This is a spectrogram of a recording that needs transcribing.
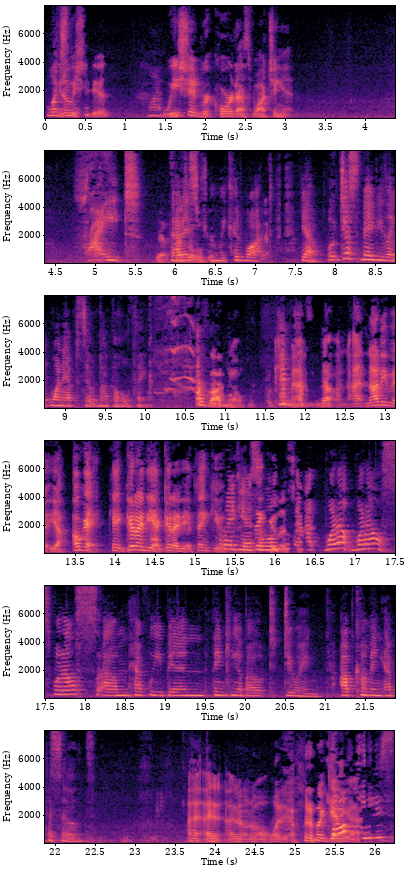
What You know what we should do? What? We should record us watching it. Right. Yes, that's is we'll true. We could watch. Yeah. Well, just maybe like one episode, not the whole thing. Oh God, no. Okay, Matt. No, not, not even. Yeah. Okay. Okay. Good idea. Good idea. Thank you. Good idea. So Thank we'll you, do What what else? What else um, have we been thinking about doing? Upcoming episodes. I, I I don't know. What what am I getting at? Gummies.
